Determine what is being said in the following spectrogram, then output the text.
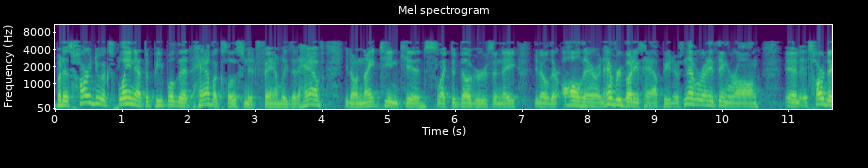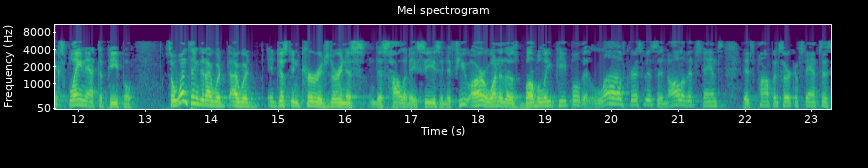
But it's hard to explain that to people that have a close knit family, that have, you know, 19 kids like the Duggars, and they, you know, they're all there and everybody's happy. There's never anything wrong, and it's hard to explain that to people. So one thing that I would I would just encourage during this this holiday season, if you are one of those bubbly people that love Christmas and all of its stands, its pomp and circumstances,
